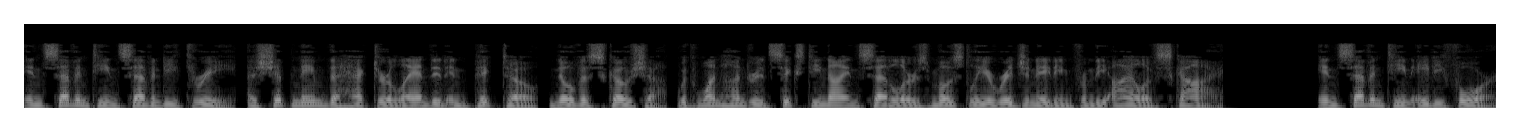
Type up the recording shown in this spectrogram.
In 1773, a ship named the Hector landed in Pictou, Nova Scotia, with 169 settlers mostly originating from the Isle of Skye. In 1784,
